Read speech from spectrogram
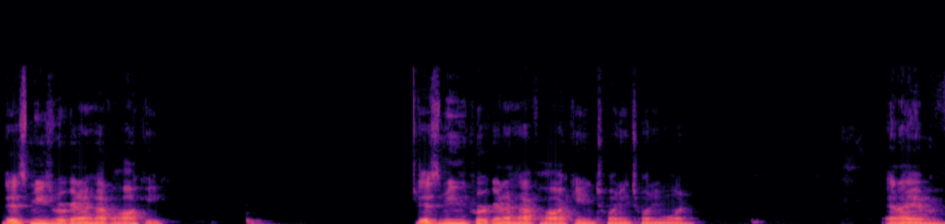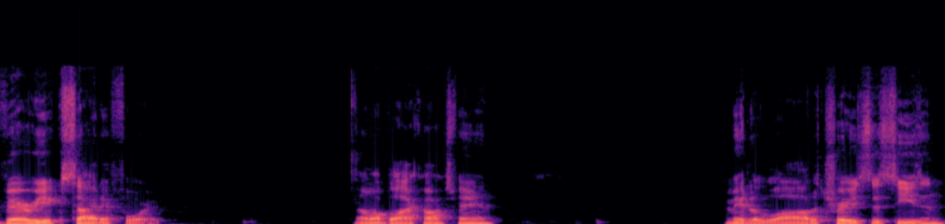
This means we're going to have hockey. This means we're going to have hockey in 2021. And I am very excited for it. I'm a Blackhawks fan. Made a lot of trades this season.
